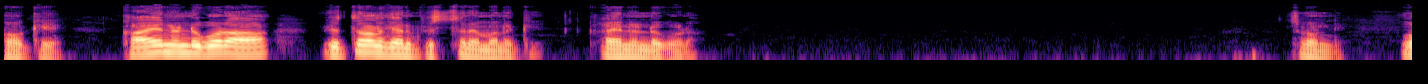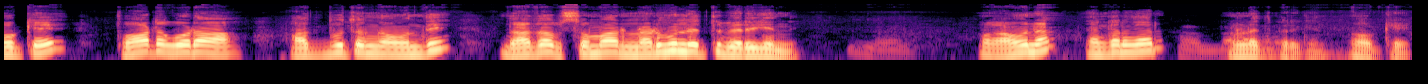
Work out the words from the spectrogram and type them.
ఓకే. కాయ నుండి కూడా విత్తనాలు కనిపిస్తున్నాయి మనకి. కాయ నుండి కూడా. చూడండి. ఓకే. తోట కూడా అద్భుతంగా ఉంది. దాదాపు సుమారు నడుములు ఎత్తు పెరిగింది. అవునా. వెంకన్న గారు? ఆ, నడుములు ఎత్తు పెరిగింది. ఓకే.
